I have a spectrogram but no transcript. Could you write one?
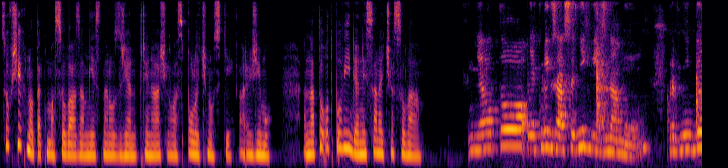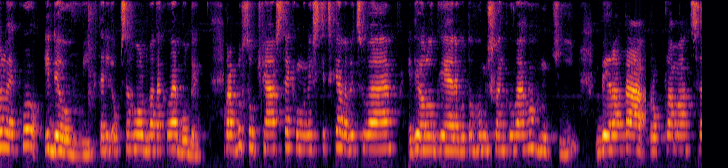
Co všechno tak masová zaměstnanost žen přinášela společnosti a režimu? Na to odpoví Denisa Nečasová. Mělo to několik zásadních významů. První byl jako ideový, který obsahoval dva takové body. Opravdu součást té komunistické levicové ideologie nebo toho myšlenkového hnutí byla ta proklamace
